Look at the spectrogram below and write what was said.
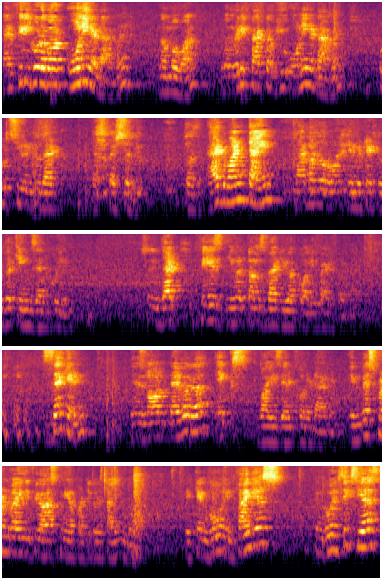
and feel good about owning a diamond number one because the very fact of you owning a diamond puts you into that, that special because at one time diamonds were only limited to the kings and queen so if that phase ever comes back you are qualified for that second there is not never a X, Y, Z for a diamond. Investment wise, if you ask me a particular time, no. It can go in five years, it can go in six years,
